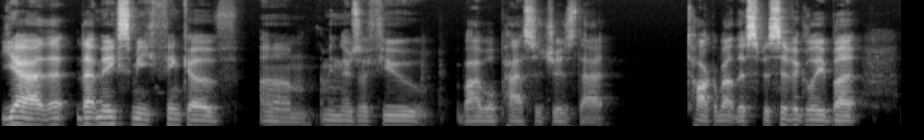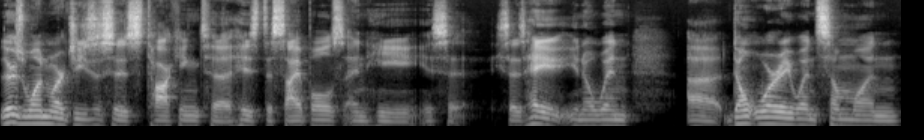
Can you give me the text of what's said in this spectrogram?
Yeah, that that makes me think of um I mean there's a few Bible passages that talk about this specifically, but there's one where Jesus is talking to his disciples and he is he says, "Hey, you know when uh don't worry when someone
